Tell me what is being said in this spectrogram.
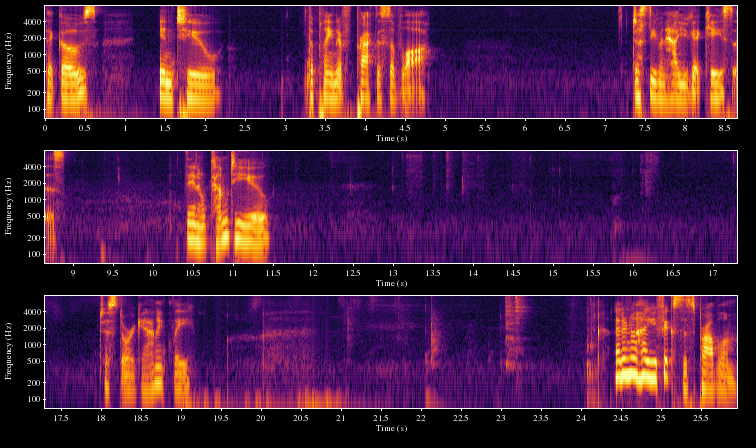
that goes into the plaintiff practice of law. Just even how you get cases. They don't come to you. just organically. I don't know how you fix this problem.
